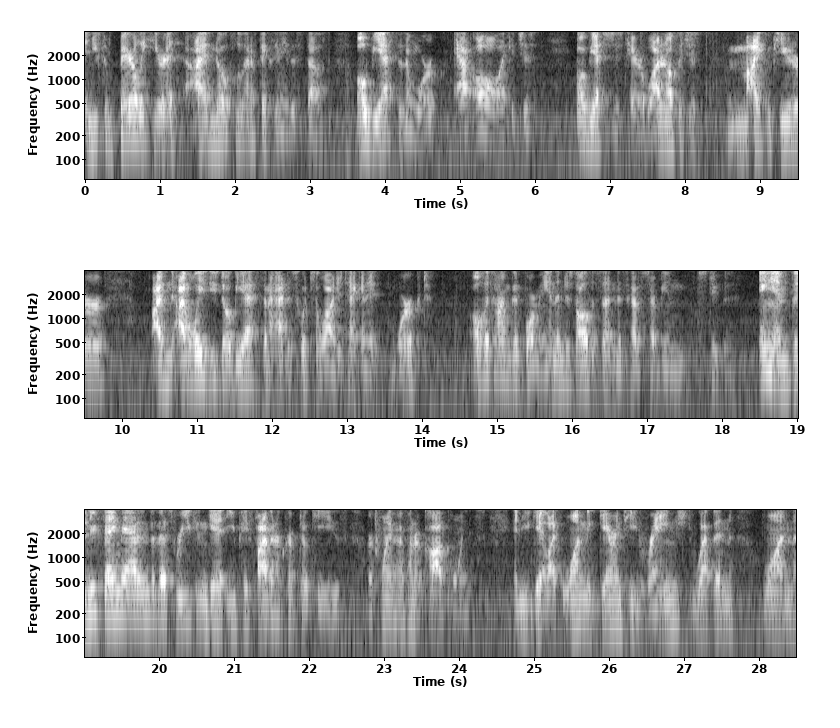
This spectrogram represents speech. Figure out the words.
and you can barely hear it. I have no clue how to fix any of this stuff. OBS doesn't work at all. Like it just OBS is just terrible. I don't know if it's just my computer. I've I've always used OBS and I had to switch to Logitech and it worked all the time good for me and then just all of a sudden it's got to start being stupid. And the new thing they added into this where you can get you pay 500 crypto keys or 2500 COD points and you get like one guaranteed ranged weapon, one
